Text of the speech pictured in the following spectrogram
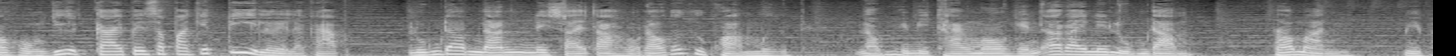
ก็คงยืดกลายเป็นสปาเกตตี้เลยแหละครับ หลุมดำนั้นในสายตาของเราก็คือความมืด เราไม่มีทางมองเห็นอะไรในหลุมดำเพราะมัน มีพ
